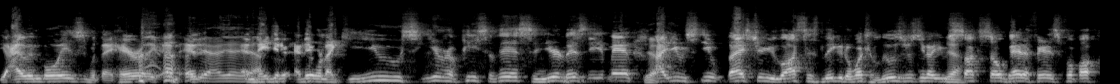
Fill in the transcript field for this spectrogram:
the Island Boys with the hair, and, and, yeah, yeah, yeah. and they did it, and they were like, "You, you're a piece of this, and you're this, man. Yeah. I you, you last year you lost this league to a bunch of losers. You know, you yeah. suck so bad at fantasy football.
